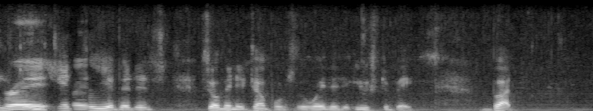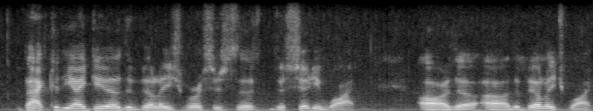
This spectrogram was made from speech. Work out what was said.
Right, you can't right. see it that it's so many temples the way that it used to be. But back to the idea of the village versus the, the city wat or the uh, the village wat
